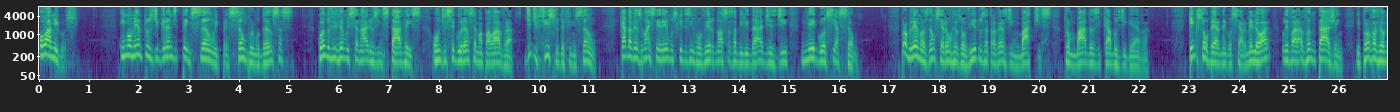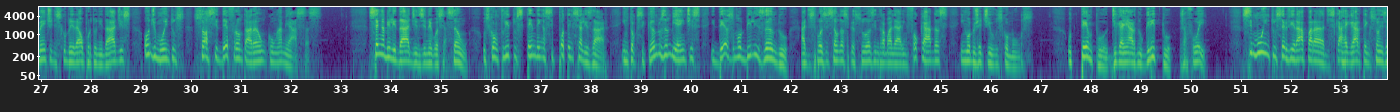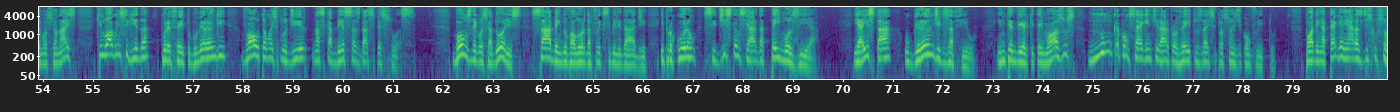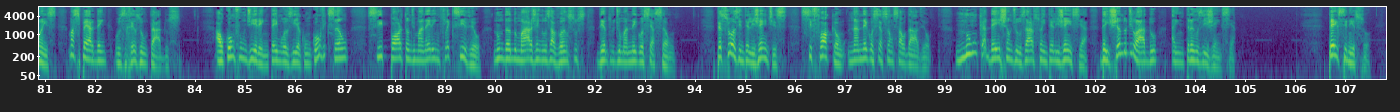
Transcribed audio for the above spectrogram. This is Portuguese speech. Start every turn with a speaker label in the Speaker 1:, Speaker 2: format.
Speaker 1: Olá, amigos. Em momentos de grande tensão e pressão por mudanças, quando vivemos cenários instáveis, onde segurança é uma palavra de difícil definição, cada vez mais teremos que desenvolver nossas habilidades de negociação. Problemas não serão resolvidos através de embates, trombadas e cabos de guerra. Quem souber negociar melhor levará vantagem e provavelmente descobrirá oportunidades onde muitos só se defrontarão com ameaças. Sem habilidades de negociação, os conflitos tendem a se potencializar, intoxicando os ambientes e desmobilizando a disposição das pessoas em trabalharem focadas em objetivos comuns. O tempo de ganhar no grito já foi se muito servirá para descarregar tensões emocionais que logo em seguida, por efeito bumerangue, voltam a explodir nas cabeças das pessoas. Bons negociadores sabem do valor da flexibilidade e procuram se distanciar da teimosia. E aí está o grande desafio: entender que teimosos nunca conseguem tirar proveitos das situações de conflito. Podem até ganhar as discussões, mas perdem os resultados. Ao confundirem teimosia com convicção, se portam de maneira inflexível, não dando margem nos avanços dentro de uma negociação. Pessoas inteligentes se focam na negociação saudável. Nunca deixam de usar sua inteligência, deixando de lado a intransigência. Pense nisso.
